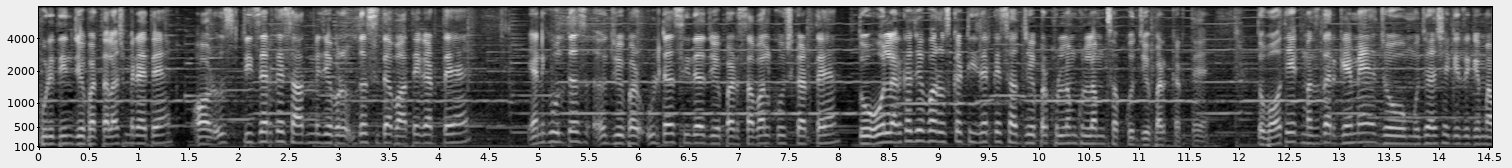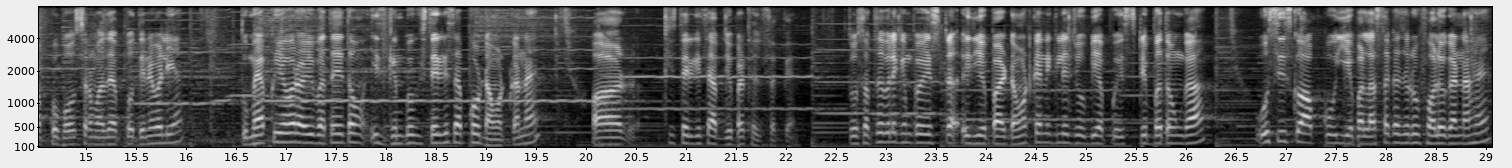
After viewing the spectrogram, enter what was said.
पूरे दिन जो पर तलाश में रहते हैं और उस टीचर के साथ में जो पर उल्टा सीधा बातें करते हैं यानी कि उल्टा जो पर उल्टा सीधा जो पर सवाल कुछ करते हैं तो वो लड़का जो पर उसका टीचर के साथ जो पर खुल्लम खुल्लम सब कुछ जो पर करते हैं। तो बहुत ही एक मज़ेदार गेम है, जो मुझे ऐसे किसी गेम आपको बहुत सारा मज़ा आपको देने वाली है। तो मैं आपको ये बार अभी बता देता हूँ, इस गेम को किस तरीके से आपको डाउनलोड करना है और किस तरीके से आप जो पर खेल सकते हैं। तो सबसे पहले गेम को इस ये पर डाउनलोड करने के लिए जो भी आपको स्टेप बताऊँगा, उस चीज़ को आपको ये पर लास्ता का ज़रूर फॉलो करना है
